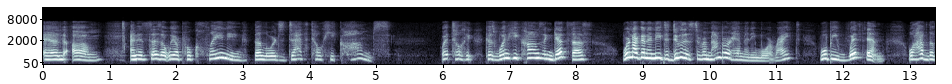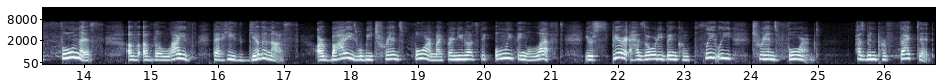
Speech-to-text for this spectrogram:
And um, and it says that we are proclaiming the Lord's death till he comes. What till he because when he comes and gets us, we're not going to need to do this to remember him anymore, right? We'll be with him. We'll have the fullness of, of the life that he's given us. Our bodies will be transformed. My friend, you know, it's the only thing left. Your spirit has already been completely transformed, has been perfected.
